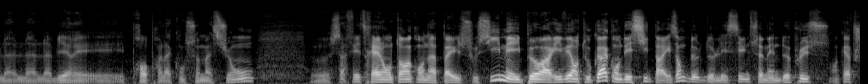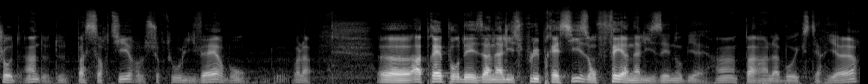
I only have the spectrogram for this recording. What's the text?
la, bière est, propre à la consommation. Euh, ça fait très longtemps qu'on n'a pas eu de souci, mais il peut arriver en tout cas qu'on décide par exemple de, laisser une semaine de plus en cave chaude, hein, de ne pas sortir, surtout l'hiver. Bon, voilà. Euh, après, pour des analyses plus précises, on fait analyser nos bières hein, par un labo extérieur,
